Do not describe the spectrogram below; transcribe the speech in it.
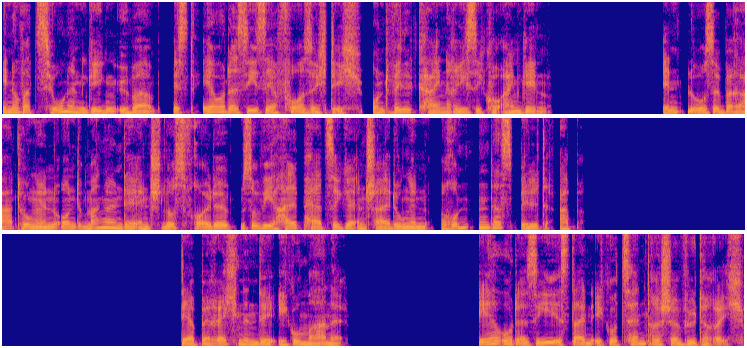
Innovationen gegenüber ist er oder sie sehr vorsichtig und will kein Risiko eingehen. Endlose Beratungen und mangelnde Entschlussfreude sowie halbherzige Entscheidungen runden das Bild ab. Der berechnende Egomane Er oder sie ist ein egozentrischer Wüterich,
